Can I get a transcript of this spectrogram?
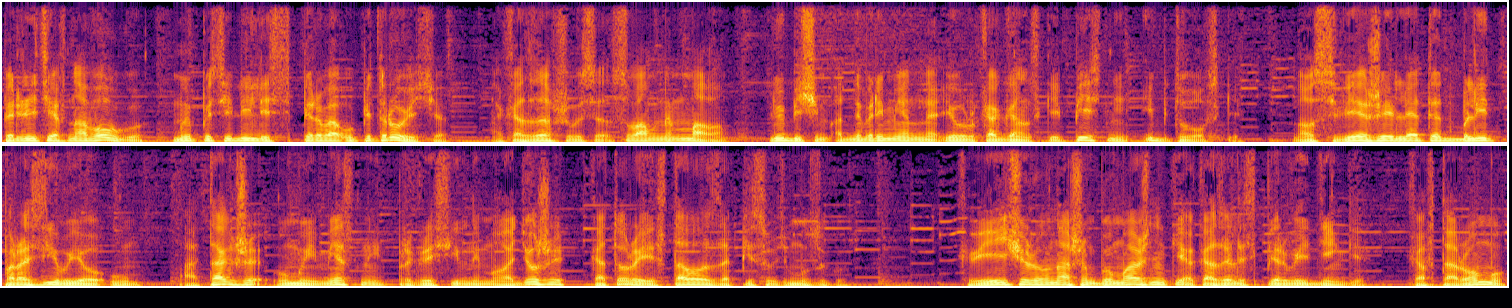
Перелетев на Волгу, мы поселились сперва у Петровича, оказавшегося славным малым, любящим одновременно и уркаганские песни, и битловские. Но свежий It Bleed поразил его ум – а также умы местной прогрессивной молодежи, которая и стала записывать музыку. К вечеру в нашем бумажнике оказались первые деньги. Ко второму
